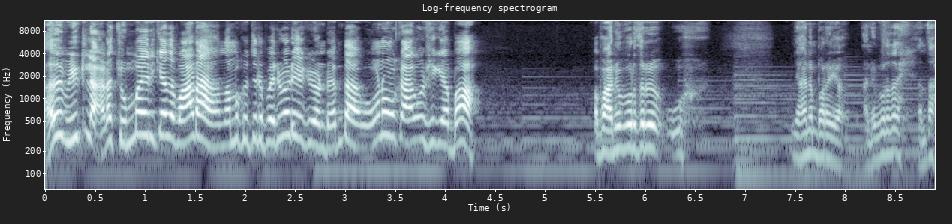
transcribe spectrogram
അത് വീട്ടിലാണ് അവിടെ ചുമ്മാ ഇരിക്കാതെ വാടാ. നമുക്ക് ഇച്ചിരി പരിപാടിയൊക്കെ ഉണ്ട്. എന്താ ഓണമൊക്കെ ആഘോഷിക്കാം. ബാ. അപ്പോൾ അനുപൂർത്തർ ഞാനും പറയാം അനുപൂർത്തരെ എന്താ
